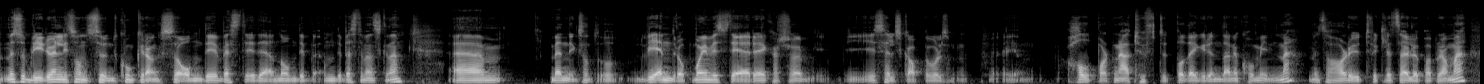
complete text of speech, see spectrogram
men så blir det jo en litt sånn sunn konkurranse om de beste ideene om de, om de beste menneskene. Um, men vi ender opp med å investere kanskje i, i selskapet hvor liksom, halvparten er tuftet på det gründerne kom inn med, men så har det utviklet seg i løpet av programmet.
